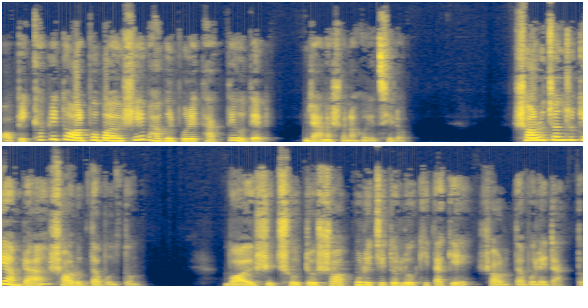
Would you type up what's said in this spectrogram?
অপেক্ষাকৃত অল্প বয়সে ভাগলপুরে থাকতে ওদের জানাশোনা হয়েছিল। শরৎচন্দ্রকে আমরা শরদ্দা বলতাম। বয়সে ছোট সব পরিচিত লোকই তাকে শরদ্দা বলে ডাকত।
